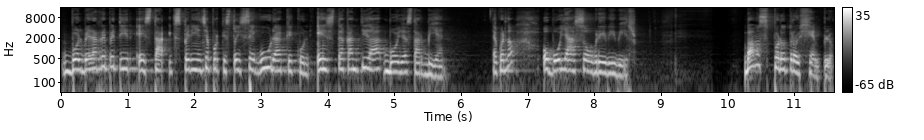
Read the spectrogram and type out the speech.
volver a repetir esta experiencia porque estoy segura que con esta cantidad voy a estar bien. ¿De acuerdo? O voy a sobrevivir. Vamos por otro ejemplo.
